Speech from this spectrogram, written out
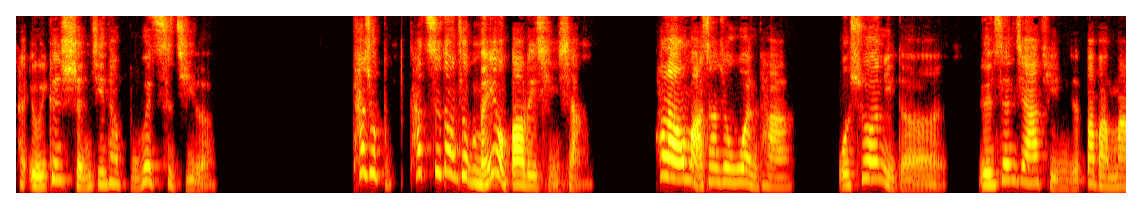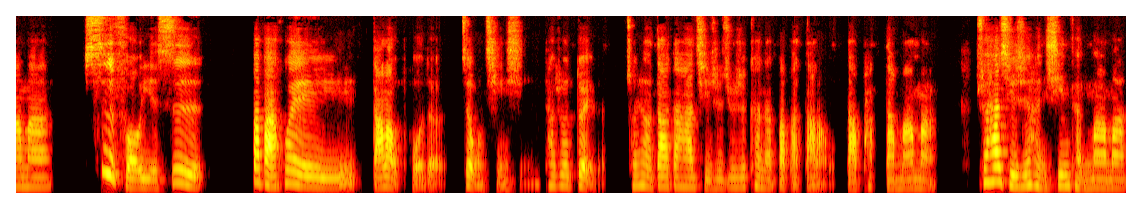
他有一根神经他不会刺激了，他就不他自动就没有暴力倾向。后来我马上就问他，我说：“你的原生家庭，你的爸爸妈妈是否也是爸爸会打老婆的这种情形？”他说：“对的，从小到大，他其实就是看到爸爸打老打打打妈妈，所以他其实很心疼妈妈，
